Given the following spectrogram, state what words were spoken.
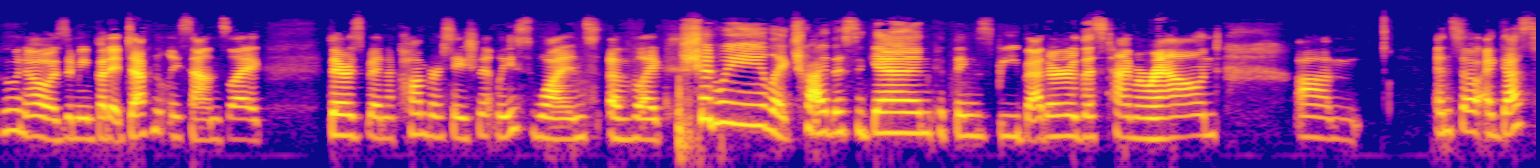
Who knows? I mean, but it definitely sounds like there's been a conversation at least once of like, should we like try this again? Could things be better this time around? Um, and so I guess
